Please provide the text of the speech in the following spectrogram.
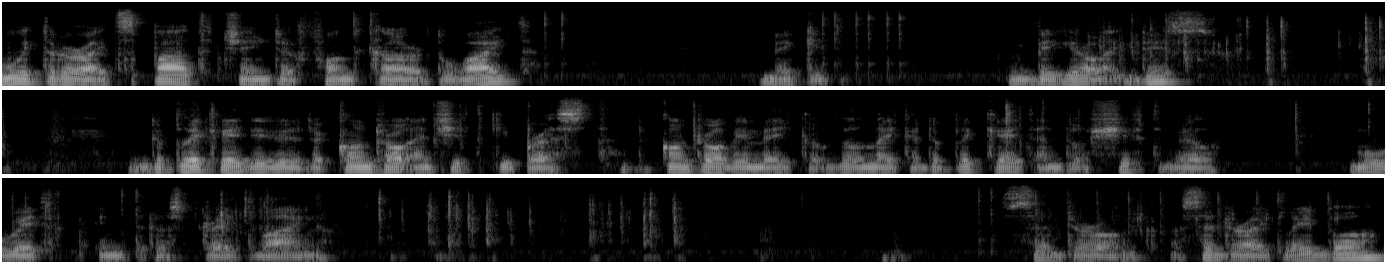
move it to the right spot, change the font color to white, make it bigger like this, duplicate it with the Control and Shift key pressed. The Control will make, will make a duplicate and the Shift will move it into the straight line. Set the wrong, set the right label,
